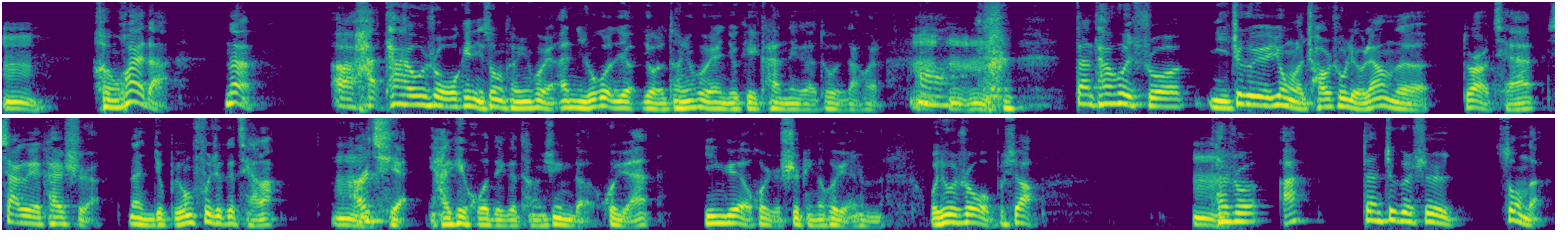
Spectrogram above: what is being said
嗯很坏的。那啊、还他还会说，我给你送腾讯会员，啊，你如果有有了腾讯会员，你就可以看那个脱口秀大会了。啊、但他会说，你这个月用了超出流量的多少钱，下个月开始，那你就不用付这个钱了，嗯，而且你还可以获得一个腾讯的会员，音乐或者视频的会员什么的。我就会说我不需要。嗯他说啊，但这个是送的。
